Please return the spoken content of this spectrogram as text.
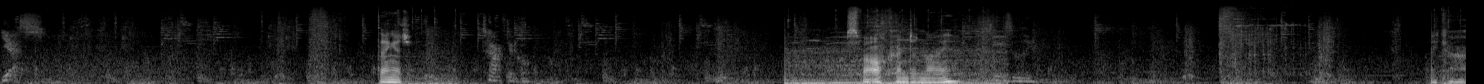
Yes. Dang it. Das war auch kein Deny. Egal.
